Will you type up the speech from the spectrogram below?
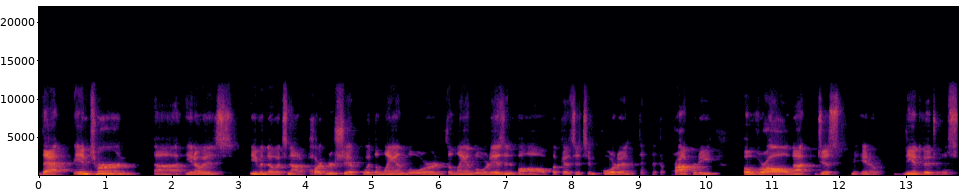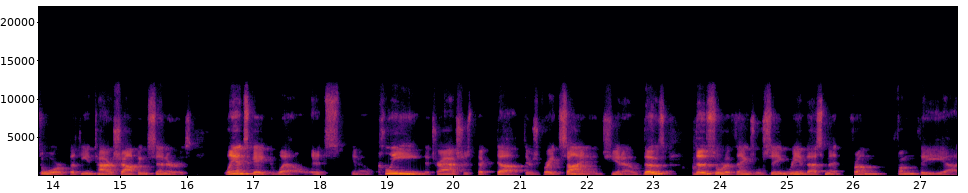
that in turn, uh, you know, is even though it's not a partnership with the landlord, the landlord is involved because it's important that the property overall, not just, you know, the individual store, but the entire shopping center is landscaped well. It's, you know, clean, the trash is picked up, there's great signage, you know, those those sort of things we're seeing reinvestment from from the uh,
